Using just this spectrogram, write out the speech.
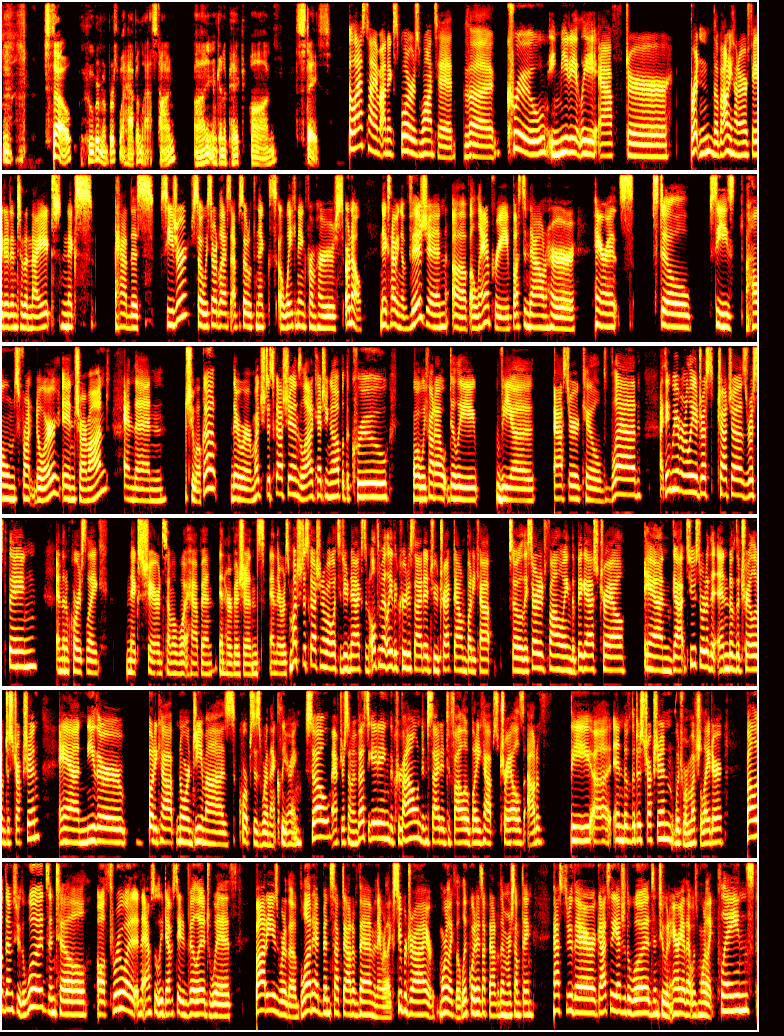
show. so, who remembers what happened last time? I am going to pick on Stace. The last time on Explorers Wanted, the crew immediately after Britain, the bounty hunter, faded into the night. Nick's had this seizure. So we started last episode with Nick's awakening from her, or no, Nick's having a vision of a lamprey busting down her parents' still seized home's front door in Charmond. And then she woke up. There were much discussions, a lot of catching up with the crew. Well, we found out Dilly via Aster killed Vlad. I think we haven't really addressed Cha Cha's wrist thing. And then, of course, like Nyx shared some of what happened in her visions. And there was much discussion about what to do next. And ultimately, the crew decided to track down Buddy Cop. So they started following the Big ass Trail and got to sort of the end of the Trail of Destruction. And neither Buddy Cop nor Jima's corpses were in that clearing. So, after some investigating, the crew found and decided to follow Buddy Cop's trails out of the uh, end of the destruction, which were much lighter. Followed them through the woods until, all through a, an absolutely devastated village with bodies where the blood had been sucked out of them and they were like super dry or more like the liquid had sucked out of them or something. Passed through there, got to the edge of the woods into an area that was more like plains.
